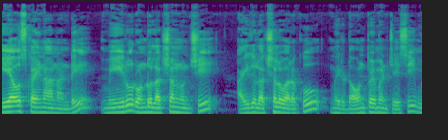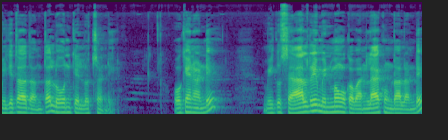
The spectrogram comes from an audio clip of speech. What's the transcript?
ఏ హౌస్కైనా అండి మీరు రెండు లక్షల నుంచి ఐదు లక్షల వరకు మీరు డౌన్ పేమెంట్ చేసి మిగతాదంతా లోన్కి వెళ్ళొచ్చండి. ఓకేనా అండి? మీకు శాలరీ మినిమం ఒక వన్ ల్యాక్ ఉండాలండి.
